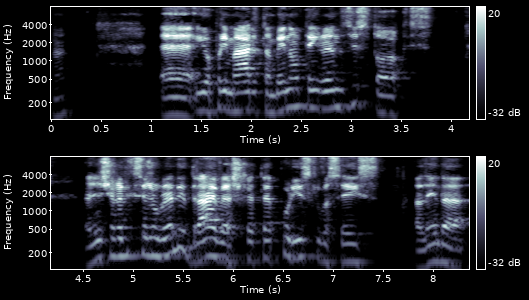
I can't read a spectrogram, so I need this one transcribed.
Né? É, e o primário também não tem grandes estoques. A gente acredita que seja um grande driver, acho que até por isso que vocês, além da,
